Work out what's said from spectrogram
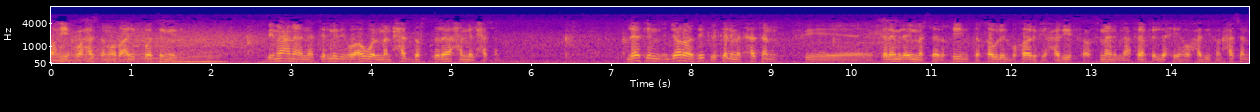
صحيح وحسن وضعيف هو الترمذي. بمعنى أن الترمذي هو أول من حد اصطلاحا للحسن. لكن جرى ذكر كلمة حسن في كلام الأئمة السابقين كقول البخاري في حديث عثمان بن عفان في اللحية هو حديث حسن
